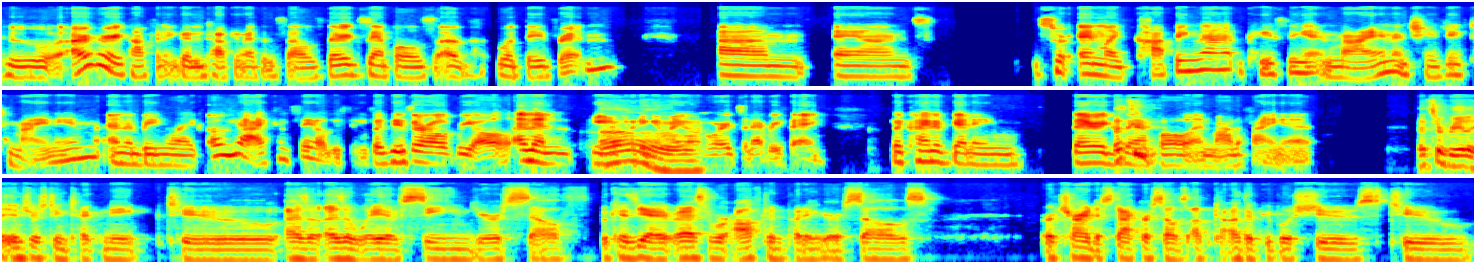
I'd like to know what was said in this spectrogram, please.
who are very confident, good at talking about themselves, their examples of what they've written, um, and sort and like copying that, pasting it in mine, and changing it to my name, and then being like, oh yeah, I can say all these things. Like these are all real, and then you know putting in my Oh. own words and everything. But kind of getting their That's a- example and modifying it. That's a really interesting technique to as a, as a way of seeing yourself because yeah, as we're often putting ourselves or trying to stack ourselves up to other people's shoes to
